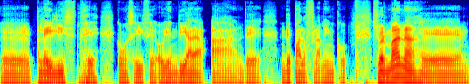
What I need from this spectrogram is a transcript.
eh, playlist de, como se dice hoy en día, de, de palo flamenco. Su hermana eh,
